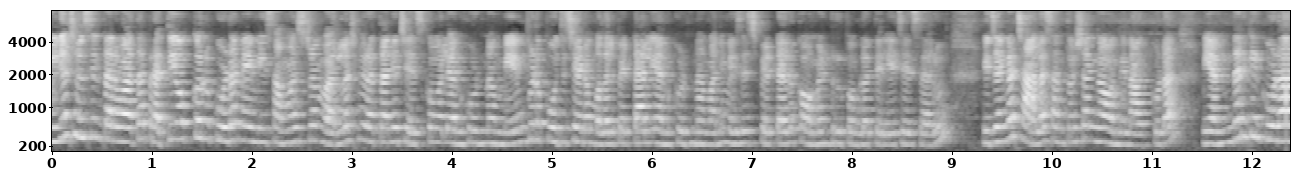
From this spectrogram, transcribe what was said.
వీడియో చూసిన తర్వాత ప్రతి ఒక్కరు కూడా మేము ఈ సంవత్సరం వరలక్ష్మి వ్రతాన్ని చేసుకోవాలి అనుకుంటున్నాం. మేము కూడా పూజ చేయడం మొదలు పెట్టాలి అనుకుంటున్నామని మెసేజ్ పెట్టారు కామెంట్ రూపంలో తెలియజేశారు. నిజంగా చాలా సంతోషంగా ఉంది నాకు కూడా. మీ అందరికీ కూడా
